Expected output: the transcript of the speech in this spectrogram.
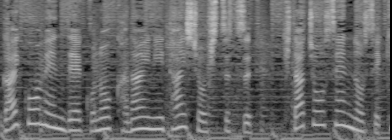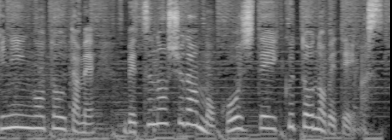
外交面でこの課題に対処しつつ北朝鮮の責任を問うため別の手段も講じていくと述べています。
